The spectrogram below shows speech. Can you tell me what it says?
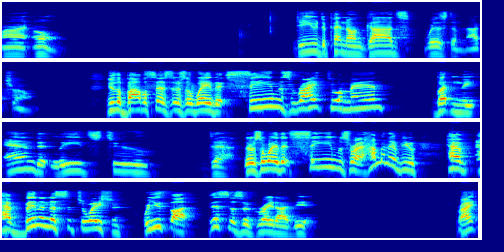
my own. Do you depend on God's wisdom, not your own? You know, the Bible says there's a way that seems right to a man, but in the end it leads to death. There's a way that seems right. How many of you have, have been in a situation where you thought, this is a great idea? Right?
